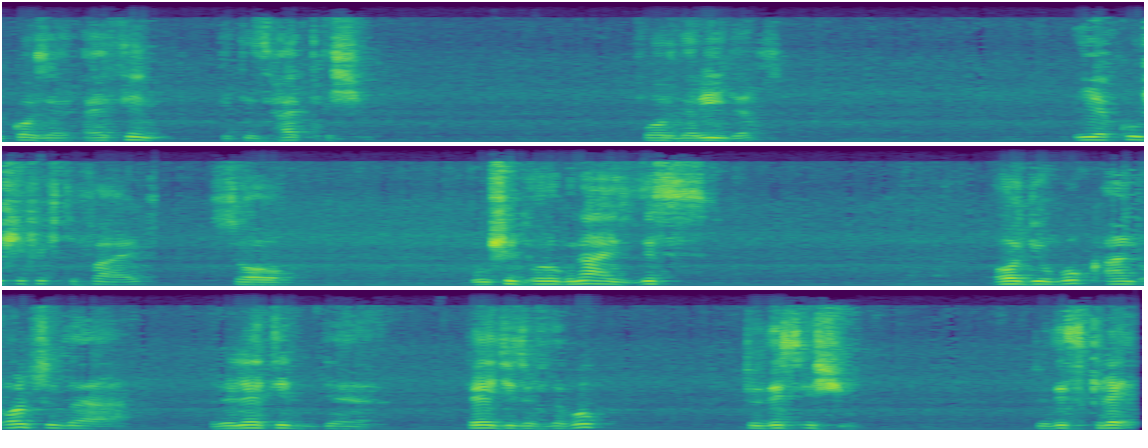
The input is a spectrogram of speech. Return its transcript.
because I, I think it is hot issue for the readers. Here Kushi 55 so we should organize this audiobook and also the related uh, pages of the book to this issue, to this claim,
